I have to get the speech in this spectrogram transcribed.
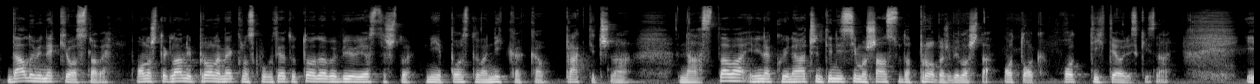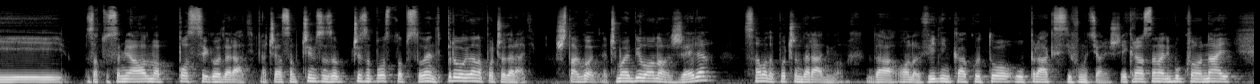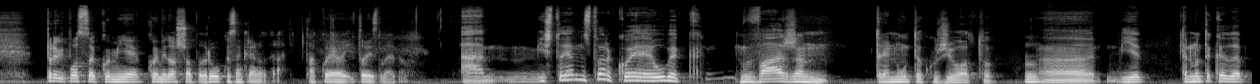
dalo mi neke osnove Ono što je glavni problem ekonomskog fakulteta u to doba bio jeste što nije postojala nikakav praktična nastava i ni na koji način ti nisi imao šansu da probaš bilo šta od toga, od tih teorijskih znanja. I zato sam ja odmah posegao da radim. Znači ja sam, čim sam, čim sam postao absolvent, prvog dana počeo da radim. Šta god. Znači moje je bilo ono želja, samo da počnem da radim odmah. Da ono, vidim kako to u praksi funkcioniš. I krenuo sam radim bukvalno naj, prvi posao koji mi je, koji mi je došao pod ruku sam krenuo da radim. Tako je i to izgledalo. A išto jedna stvar koja je uvek važan trenutak u životu mm. uh, je trenutak kada uh,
